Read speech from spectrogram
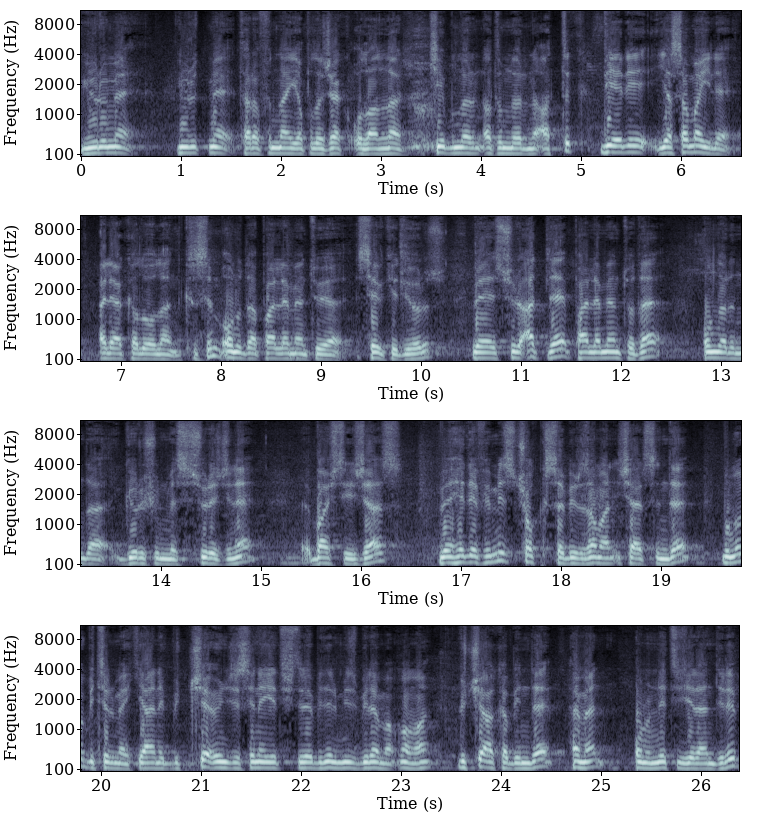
yürüme, yürütme tarafından yapılacak olanlar ki bunların adımlarını attık. Diğeri yasama ile alakalı olan kısım onu da parlamentoya sevk ediyoruz ve süratle parlamentoda onların da görüşülmesi sürecine başlayacağız ve hedefimiz çok kısa bir zaman içerisinde bunu bitirmek. Yani bütçe öncesine yetiştirebilir miyiz bilemem ama bütçe akabinde hemen onu neticelendirip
